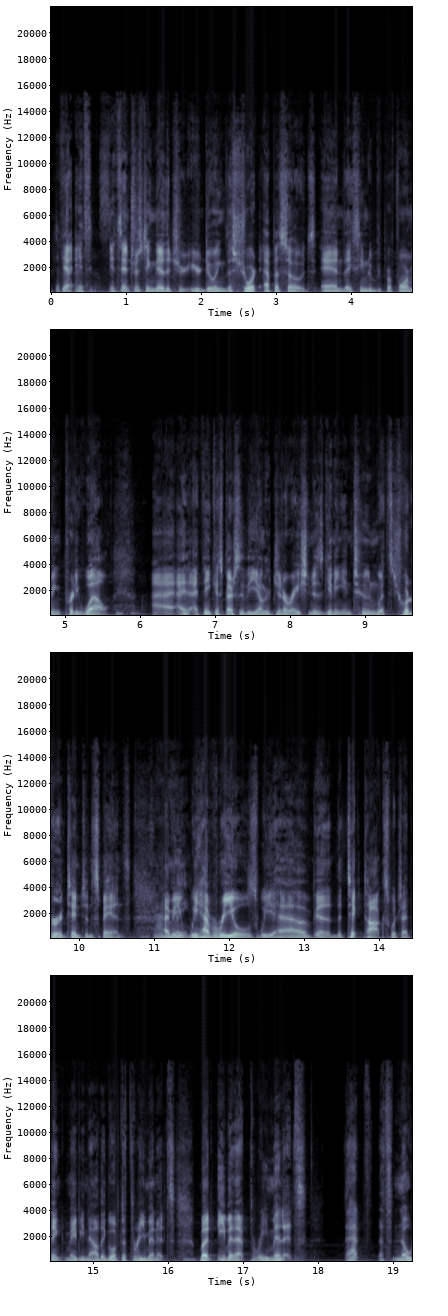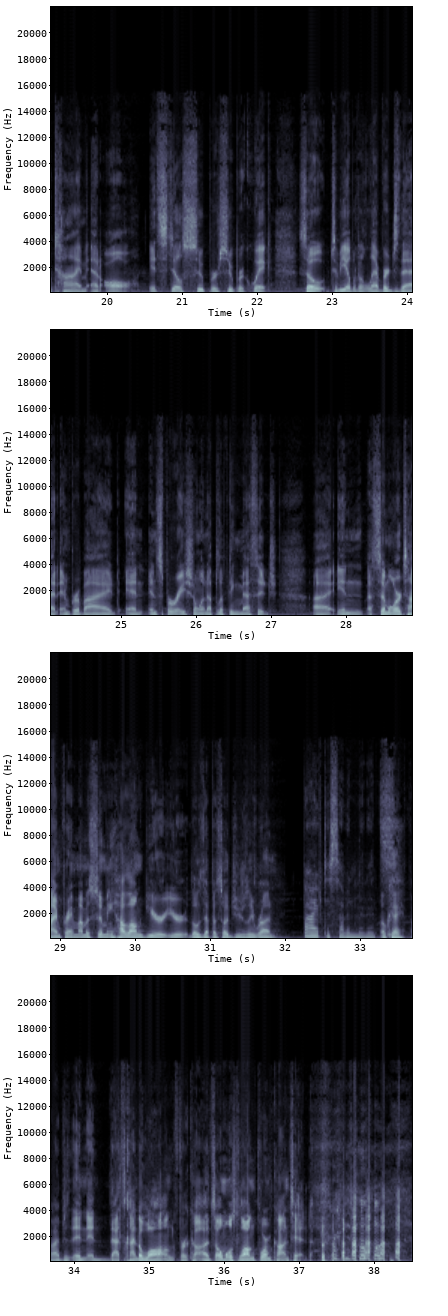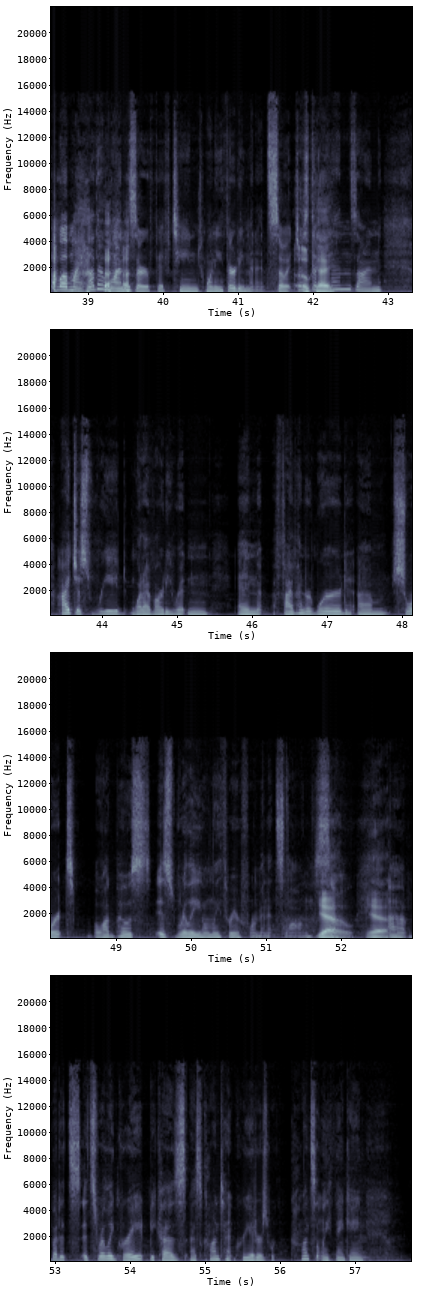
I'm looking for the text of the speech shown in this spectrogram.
yeah, it's it's interesting there that you're you're doing the short episodes and they seem to be performing pretty well. Mm-hmm. I, I, think especially the younger generation is getting in tune with shorter attention spans. Exactly. I mean, we have reels, we have uh, the TikToks, which I think maybe now they go up to three minutes. Mm-hmm. But even at three minutes, that that's no time at all. It's still super super quick. So to be able to leverage that and provide an inspirational and uplifting message uh, in a similar time frame, I'm assuming. How long do your your those episodes usually run? Five to seven minutes. Okay, five to, and and that's kind of long for it's almost long form content. well, my other ones are 15, 20, 30 minutes. So it just okay. depends on. I just read what I've already written and a 500 word um, short blog post is really only three or four minutes long. Yeah. So, yeah. Uh, but it's it's really great because as content creators, we're constantly thinking,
